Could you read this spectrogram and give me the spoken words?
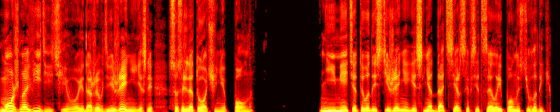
Можно видеть его и даже в движении, если сосредоточение полно. Не иметь этого достижения, если не отдать сердце всецело и полностью владыке.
